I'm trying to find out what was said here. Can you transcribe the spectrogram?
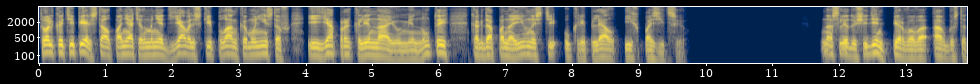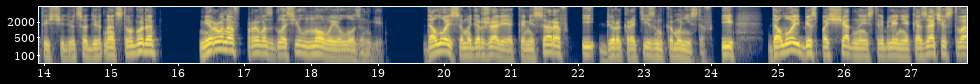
Только теперь стал понятен мне дьявольский план коммунистов, и я проклинаю минуты, когда по наивности укреплял их позицию. На следующий день, 1 августа 1919 года, Миронов провозгласил новые лозунги. «Долой самодержавие комиссаров и бюрократизм коммунистов» и «Долой беспощадное истребление казачества,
